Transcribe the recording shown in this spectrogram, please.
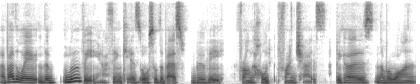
uh, by the way, the movie I think is also the best movie from the whole franchise because number one,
